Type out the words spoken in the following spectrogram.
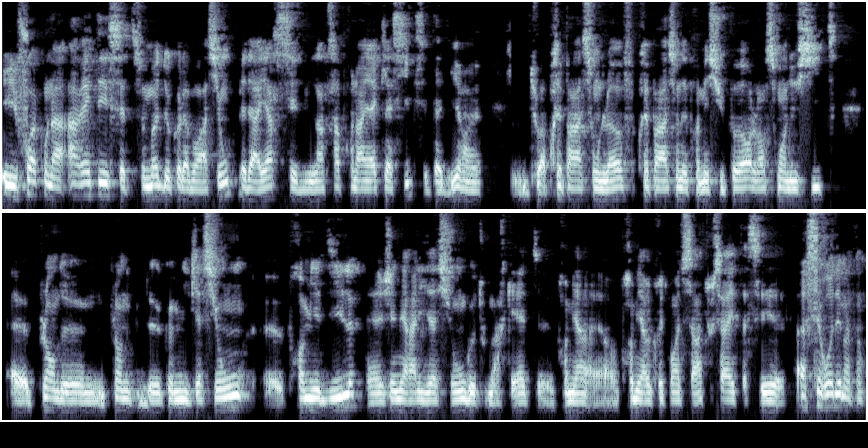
Et une fois qu'on a arrêté cette, ce mode de collaboration, ben derrière c'est de classique, c'est-à-dire tu vois préparation de l'offre, préparation des premiers supports, lancement du site, euh, plan de plan de, communication, euh, premier deal, euh, généralisation, go to market, premier premier recrutement, etc. Tout ça est assez assez rodé maintenant.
